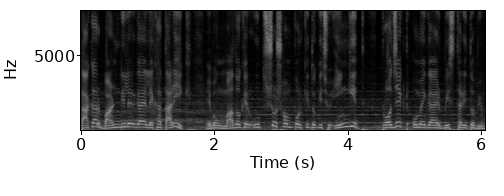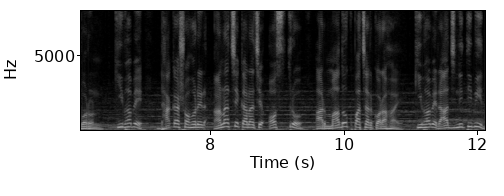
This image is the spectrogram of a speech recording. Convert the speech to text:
টাকার বান্ডিলের গায়ে লেখা তারিখ এবং মাদকের উৎস সম্পর্কিত কিছু ইঙ্গিত প্রজেক্ট ওমেগায়ের বিস্তারিত বিবরণ। কীভাবে ঢাকা শহরের আনাচে কানাচে অস্ত্র আর মাদক পাচার করা হয়? কীভাবে রাজনীতিবিদ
